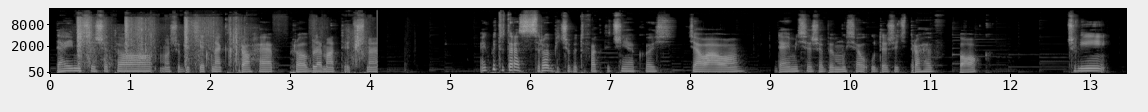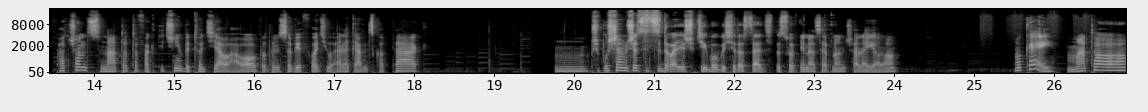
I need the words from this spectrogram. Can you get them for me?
wydaje mi się, że to może być jednak trochę problematyczne. Jakby to teraz zrobić, żeby to faktycznie jakoś działało? Wydaje mi się, żeby musiał uderzyć trochę w bok. Czyli patrząc na to, to faktycznie by to działało, bo bym sobie wchodził elegancko tak. Mm, przypuszczam, że zdecydowanie szybciej byłoby się dostać dosłownie na zewnątrz, ale jolo. Okej, ma to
